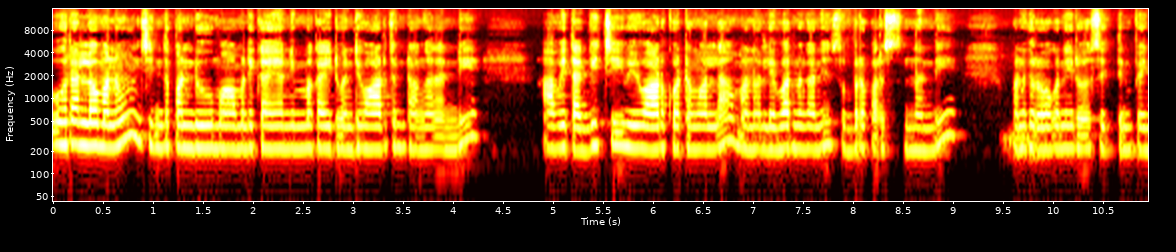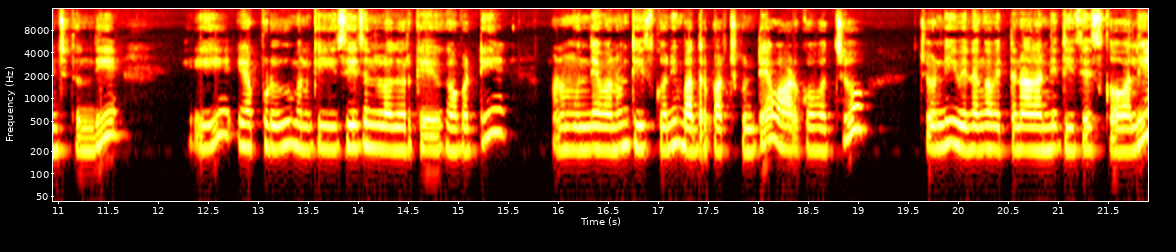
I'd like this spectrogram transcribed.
కూరల్లో మనం చింతపండు మామిడికాయ నిమ్మకాయ ఇటువంటివి వాడుతుంటాం కదండి. అవి తగ్గించి ఇవి వాడుకోవటం వల్ల మన లివర్ను కానీ శుభ్రపరుస్తుందండి. మనకి రోగనిరోధ శక్తిని పెంచుతుంది. ఈ ఎప్పుడు మనకి ఈ సీజన్లో దొరికేవి కాబట్టి మనం ముందే మనం తీసుకొని భద్రపరచుకుంటే వాడుకోవచ్చు. చూడండి ఈ విధంగా విత్తనాలన్నీ తీసేసుకోవాలి.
